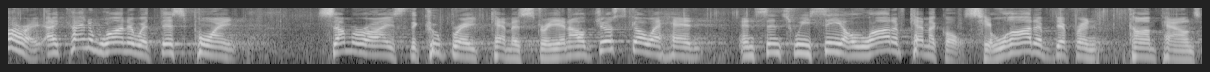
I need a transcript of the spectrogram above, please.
All right, I kind of want to, at this point, summarize the cuprate chemistry, and I'll just go ahead and since we see a lot of chemicals here, a lot of different compounds,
